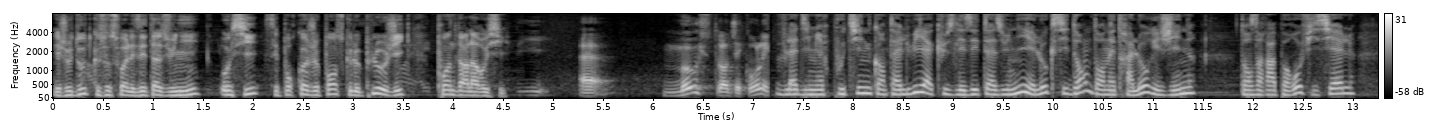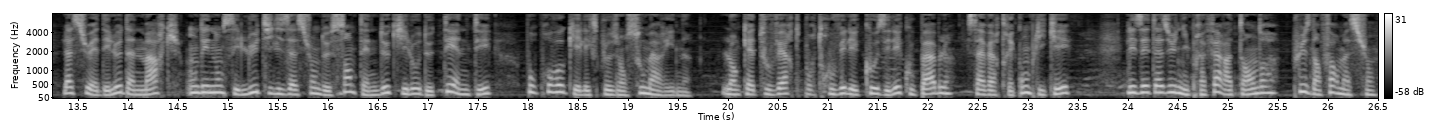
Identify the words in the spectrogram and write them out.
Et je doute que ce soit les États-Unis aussi. C'est pourquoi je pense que le plus logique pointe vers la Russie. Vladimir Poutine, quant à lui, accuse les États-Unis et l'Occident d'en être à l'origine. Dans un rapport officiel, la Suède et le Danemark ont dénoncé l'utilisation de centaines de kilos de TNT pour provoquer l'explosion sous-marine. L'enquête ouverte pour trouver les causes et les coupables s'avère très compliquée. Les États-Unis préfèrent attendre plus d'informations.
